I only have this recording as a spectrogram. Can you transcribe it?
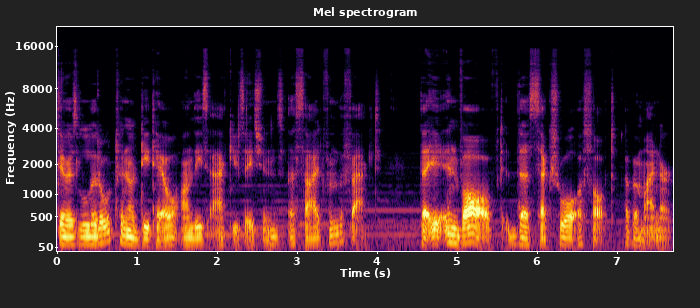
There is little to no detail on these accusations aside from the fact that it involved the sexual assault of a minor.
